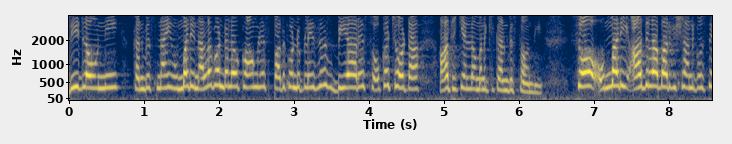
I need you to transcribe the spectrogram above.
లీడ్లో ఉన్ని కనిపిస్తున్నాయి. ఉమ్మడి నల్లగొండలో కాంగ్రెస్ పదకొండు ప్లేసెస్ బీఆర్ఎస్ ఒక చోట ఆధిక్యంలో మనకి కనిపిస్తోంది. సో ఉమ్మడి ఆదిలాబాద్ విషయానికి వస్తే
